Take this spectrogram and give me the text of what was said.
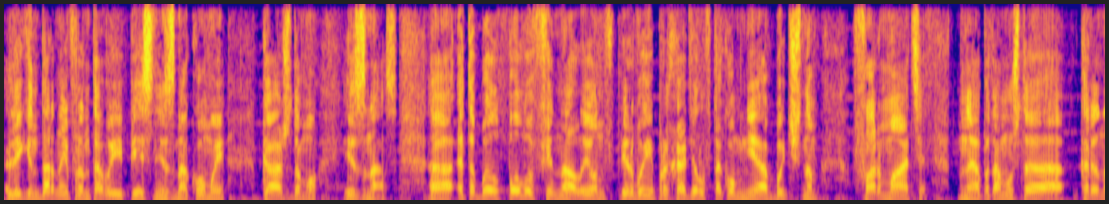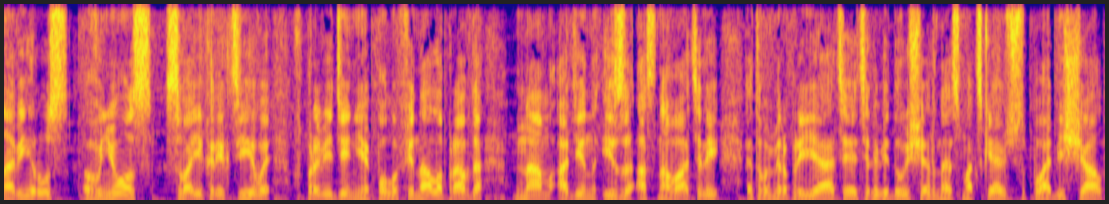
легендарные фронтовые песни, знакомые каждому из нас. Э, это был полуфинал, и он впервые проходил в таком необычном формате, э, потому что коронавирус внес свои коррективы в проведение полуфинала. Правда, нам один из основателей этого мероприятия, телеведущий Эрнест Мацкевич, пообещал,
